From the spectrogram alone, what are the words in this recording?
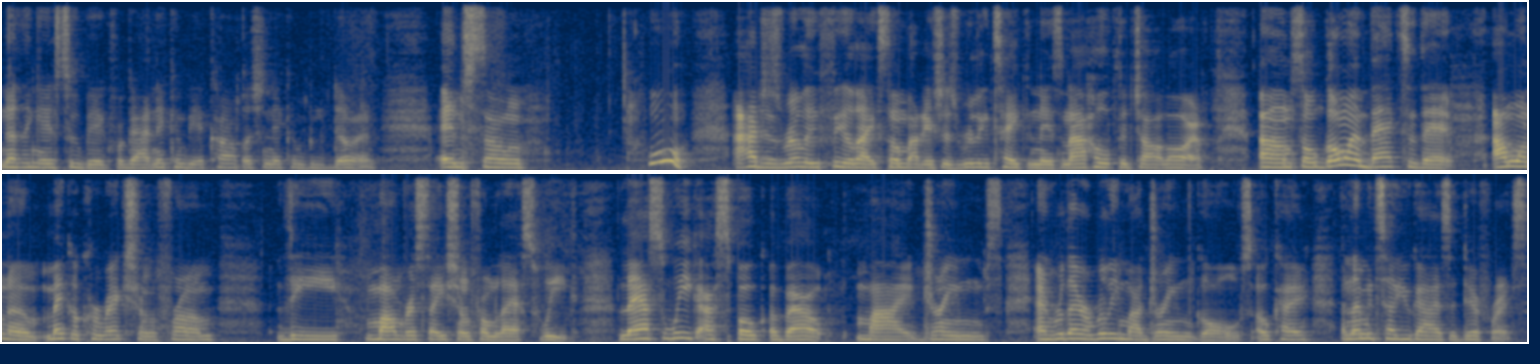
Nothing is too big for God, and it can be accomplished and it can be done. And so whew, I just really feel like somebody's just really taking this, and I hope that y'all are. Um, so going back to that, I want to make a correction from the conversation from last week. Last week I spoke about my dreams and they were really my dream goals, okay? And let me tell you guys the difference.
